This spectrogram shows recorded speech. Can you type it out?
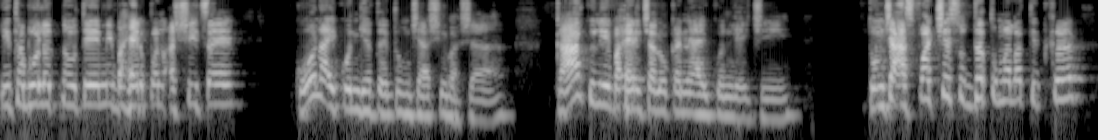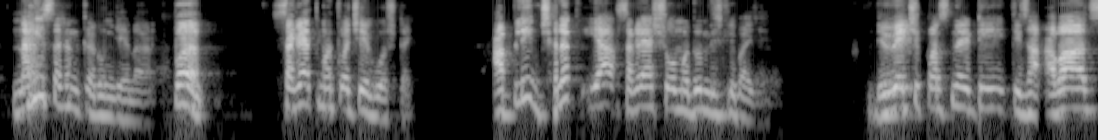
इथं बोलत नव्हते मी बाहेर पण अशीच आहे. कोण ऐकून घेतय तुमची अशी भाषा? का कुणी बाहेरच्या लोकांनी ऐकून घ्यायची? तुमच्या आसपासचे सुद्धा तुम्हाला तितकं नाही सहन करून घेणार. पण सगळ्यात महत्वाची एक गोष्ट आहे. आपली झलक या सगळ्या शो मधून दिसली पाहिजे. दिव्याची पर्सनॅलिटी तिचा आवाज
